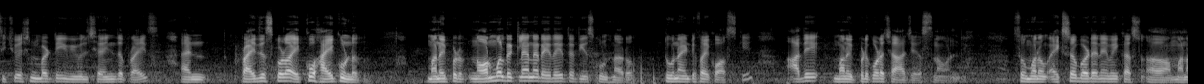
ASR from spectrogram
సిచ్యువేషన్ బట్టి we will change the price and prices కూడా ఎక్కువ హైక్ ఉండదు. మనం ఇప్పుడు నార్మల్ రిక్లైనర్ ఏదైతే తీసుకుంటున్నారో టూ నైంటీ ఫైవ్ కాస్ట్కి అదే మనం ఇప్పుడు కూడా ఛార్జ్ చేస్తున్నామండి. సో మనం ఎక్స్ట్రా బర్డెన్ ఏమి మన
